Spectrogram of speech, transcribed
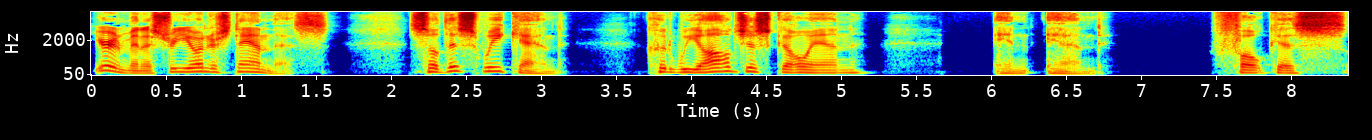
You're in ministry, you understand this. So this weekend, could we all just go in and and focus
